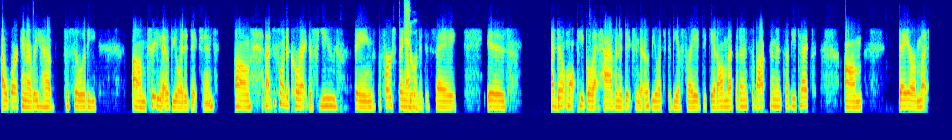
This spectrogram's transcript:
I work in a rehab facility um, treating opioid addiction. Um, and I just wanted to correct a few things. The first thing sure. I wanted to say is I don't want people that have an addiction to opioids to be afraid to get on methadone, Suboxone, and Subutex. Um, they are much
